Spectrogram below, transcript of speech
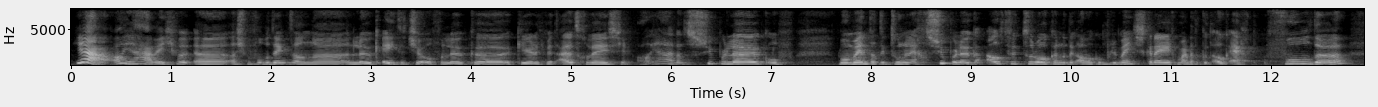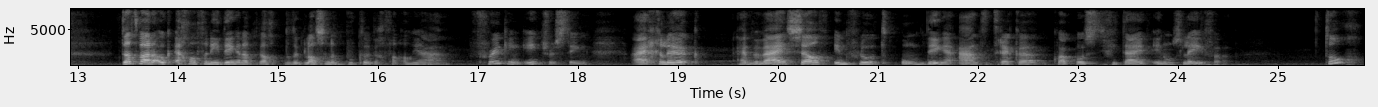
Ja, oh ja, weet je, eh, als je bijvoorbeeld denkt aan eh, een leuk etentje of een leuke keer dat je bent uitgeweest. Je, denkt, oh ja, dat is superleuk. Of het moment dat ik toen een echt superleuke outfit trok en dat ik allemaal complimentjes kreeg, maar dat ik het ook echt voelde dat waren ook echt wel van die dingen dat ik, dat ik las in dat boek. Dat ik dacht van, oh ja, freaking interesting. Eigenlijk hebben wij zelf invloed om dingen aan te trekken qua positiviteit in ons leven. Toch?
